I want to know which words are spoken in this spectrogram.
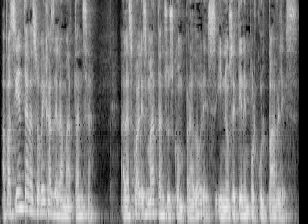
Apacienta las ovejas de la matanza, a las cuales matan sus compradores y no se tienen por culpables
